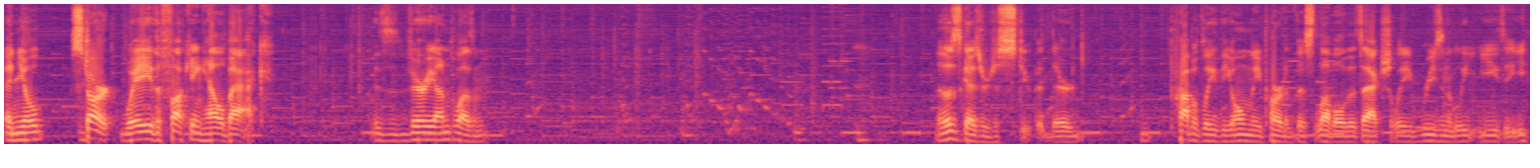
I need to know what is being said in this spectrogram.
And you'll start way the fucking hell back. This is very unpleasant. Now, those guys are just stupid. They're probably the only part of this level that's actually reasonably easy.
